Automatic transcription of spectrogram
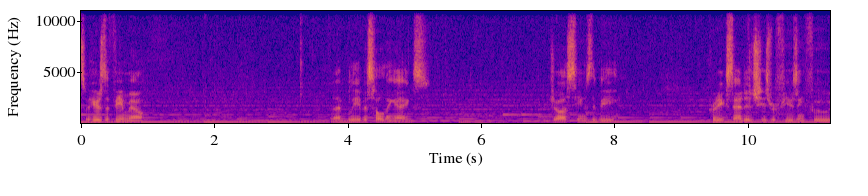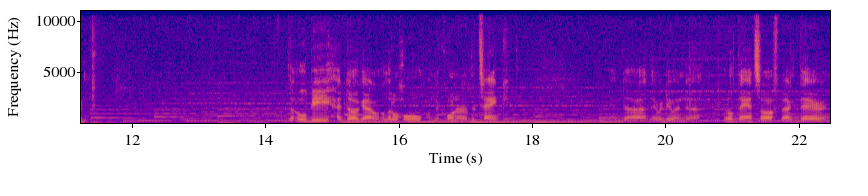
So here's the female that I believe is holding eggs. Her jaw seems to be pretty extended. She's refusing food. The OB had dug out a little hole in the corner of the tank and uh, they were doing a little dance off back there and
